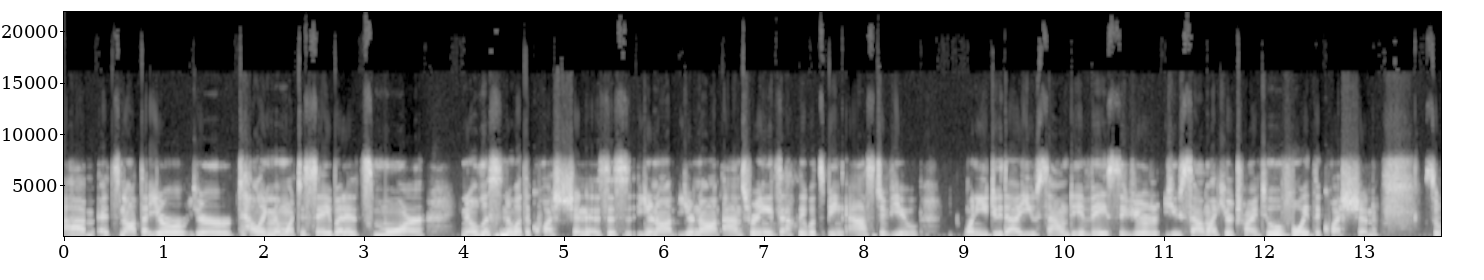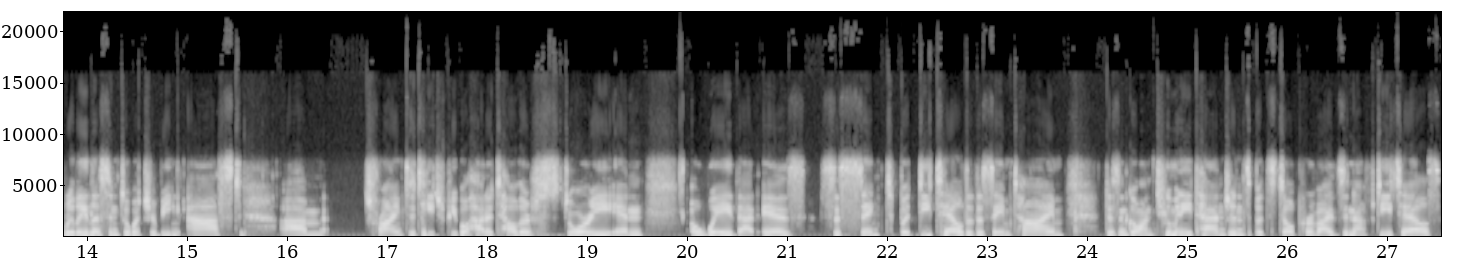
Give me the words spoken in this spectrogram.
um, it's not that you're you're telling them what to say but it's more you know listen to what the question is. This you're not you're not answering exactly what's being asked of you. When you do that you sound evasive. You you sound like you're trying to avoid the question. So really listen to what you're being asked. Um, trying to teach people how to tell their story in a way that is succinct but detailed at the same time, doesn't go on too many tangents but still provides enough details.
